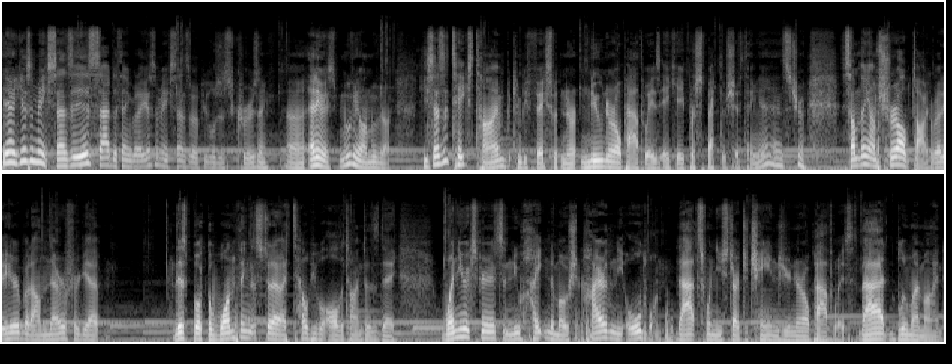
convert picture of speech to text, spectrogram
Yeah, I guess it makes sense. It is sad to think, but I guess it makes sense about people just cruising. Uh, anyways, moving on, moving on. He says it takes time, but can be fixed with neur- new neural pathways, aka perspective shifting. Yeah, it's true. Something I'm sure I'll talk about it here, but I'll never forget this book. The one thing that stood out, I tell people all the time to this day when you experience a new heightened emotion higher than the old one, that's when you start to change your neural pathways. That blew my mind.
